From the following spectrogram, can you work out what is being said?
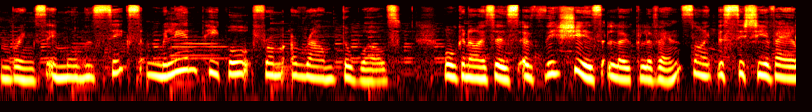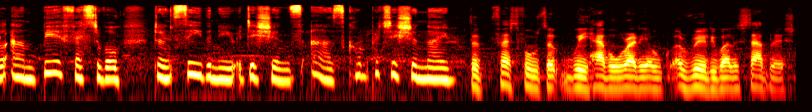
and brings in more than six million people from around the world. Organisers of this year's local events, like the City of Ale and Beer Festival, don't see the new additions as competition though. The festivals that we have already are, really well established.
